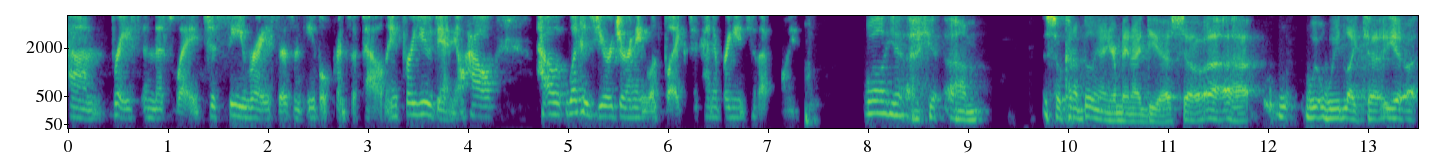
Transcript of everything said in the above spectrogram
um, race in this way, to see race as an evil principality? And for you, Daniel, how, how, what has your journey looked like to kind of bring you to that point? Well, yeah, um, so kind of building on your main idea so uh, uh we'd like to you know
